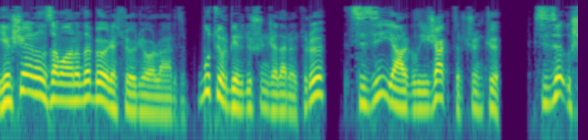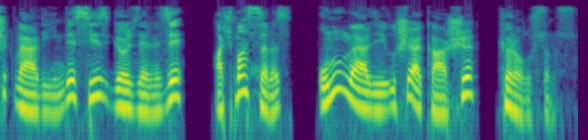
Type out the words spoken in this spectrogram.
Yaşayanın zamanında böyle söylüyorlardı. Bu tür bir düşünceden ötürü sizi yargılayacaktır çünkü size ışık verdiğinde siz gözlerinizi açmazsanız onun verdiği ışığa karşı kör olursunuz.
